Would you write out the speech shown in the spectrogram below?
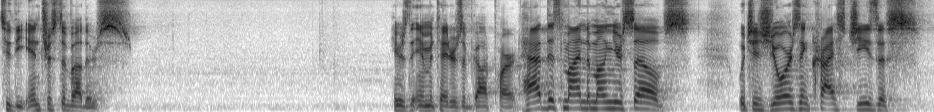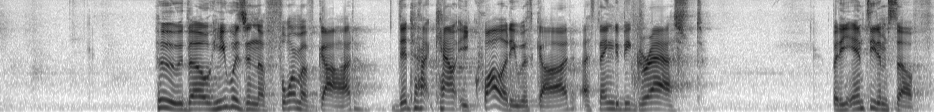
to the interest of others. Here's the imitators of God part. Have this mind among yourselves, which is yours in Christ Jesus, who, though he was in the form of God, did not count equality with God a thing to be grasped, but he emptied himself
